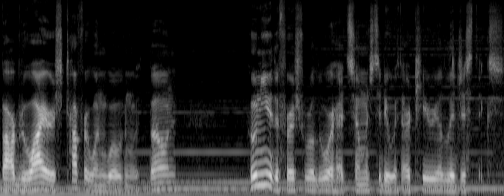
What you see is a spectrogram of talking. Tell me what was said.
Barbed wire is tougher when woven with bone. Who knew the First World War had so much to do with arterial logistics?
